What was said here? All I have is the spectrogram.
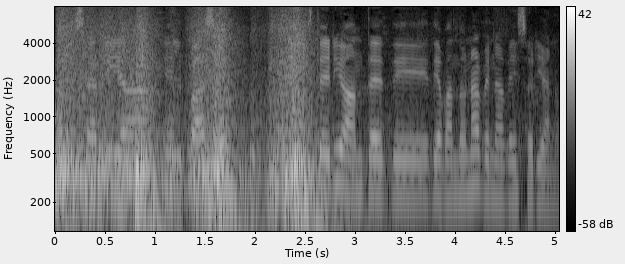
Y se arría el paso del misterio antes de, de abandonar Bernabé Soriano.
